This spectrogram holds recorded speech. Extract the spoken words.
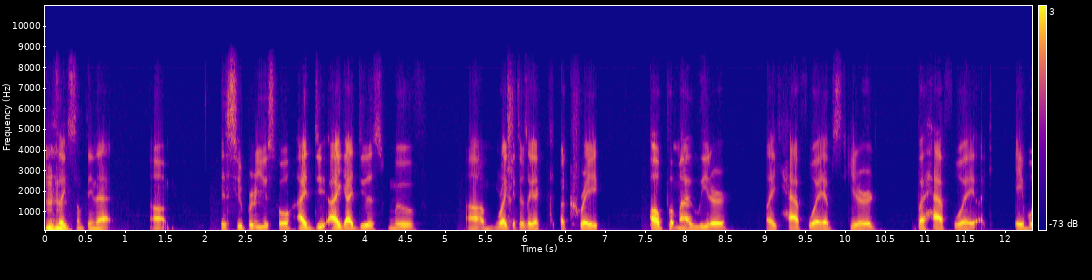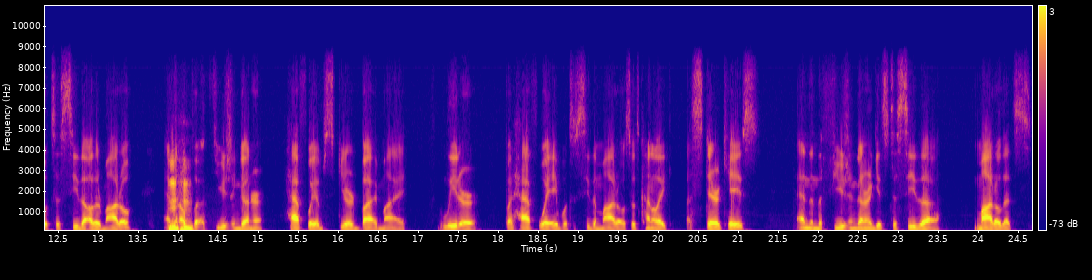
is Mhm. like something that um is super useful. I do I, I do this move um, where like if there's like a, a crate, I'll put my leader like halfway obscured, but halfway like able to see the other model, and then Mhm. I'll put a fusion gunner halfway obscured by my leader, but halfway able to see the model. So it's kind of like a staircase, and then the fusion gunner gets to see the model that's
